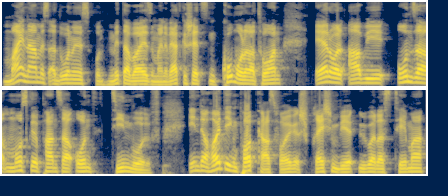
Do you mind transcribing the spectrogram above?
Mein Name ist Adonis und mit dabei sind meine wertgeschätzten Co-Moderatoren Errol Abi, unser Muskelpanzer und Teen Wolf. In der heutigen Podcast-Folge sprechen wir über das Thema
